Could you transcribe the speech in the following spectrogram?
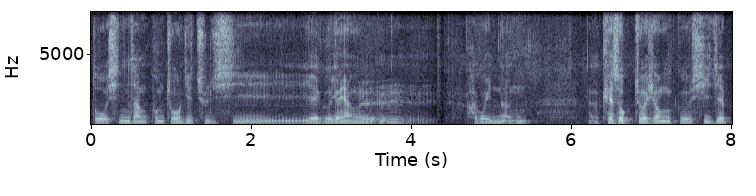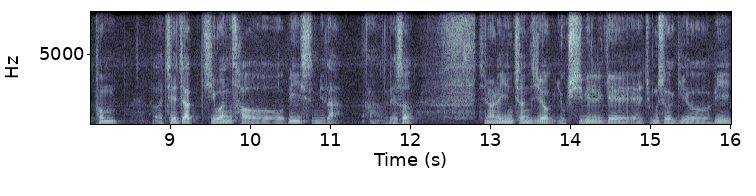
또 신상품 조기 출시에 그 영향을 하고 있는 어, 쾌속조형 그 시제품 어, 제작 지원 사업이 있습니다. 아, 그래서 지난해 인천 지역 61개 중소기업이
